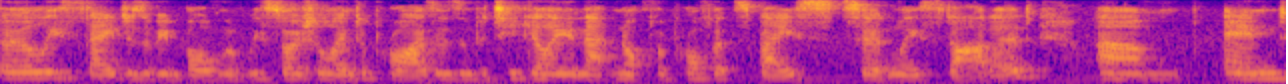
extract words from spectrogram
early stages of involvement with social enterprises, and particularly in that not-for-profit space, certainly started, um, and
